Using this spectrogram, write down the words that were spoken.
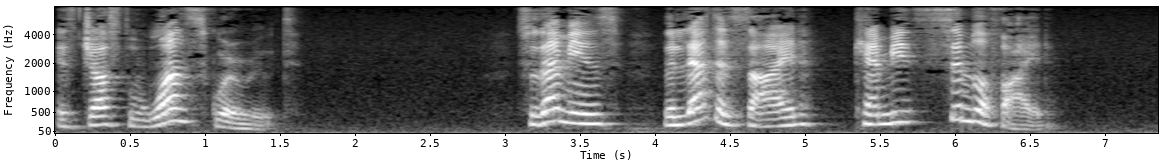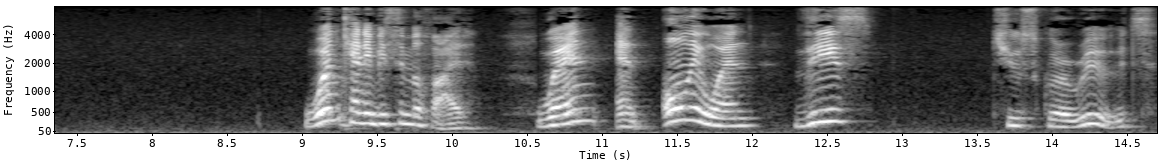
is just one square root. So that means the left hand side can be simplified. When can it be simplified? When and only when these two square roots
